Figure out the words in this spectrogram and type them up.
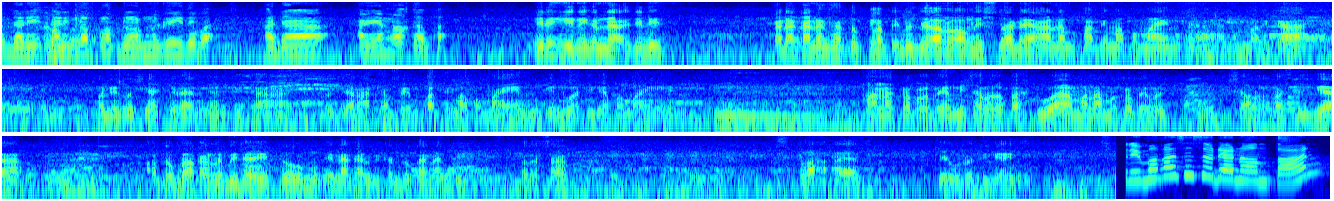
Eh, Dari dari klub-klub dalam negeri itu pak, ada ada yang nggak pak? Jadi gini, kenda- jadi kadang-kadang satu klub itu dalam long list itu ada yang ada 4-5 pemain kan. Mereka bernegosiasi lah dengan kita. Jangan sampai 4-5 pemain, mungkin 2-3 pemain. Hmm. Mana klub-klub yang bisa melepas dua, mana klub yang bisa melepas tiga, atau bahkan lebih dari itu mungkin akan ditentukan nanti pada saat setelah AFC U23 ini. Terima kasih sudah nonton.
